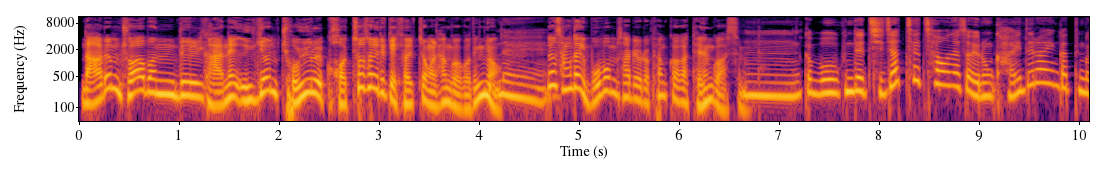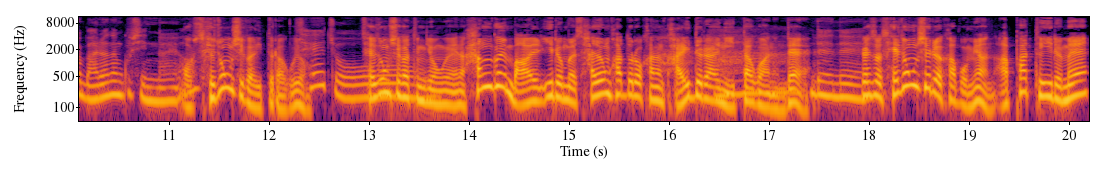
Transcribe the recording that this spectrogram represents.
나름 조합원들 간의 의견 조율을 거쳐서 이렇게 결정을 한 거거든요. 네. 이건 상당히 모범 사례로 평가가 되는 것 같습니다. 음, 그러니까 뭐 근데 지자체 차원에서 이런 가이드라인 같은 걸 마련한 곳이 있나요? 어, 세종시가 있더라고요. 세조. 세종시 같은 경우에는 한글 마을 이름을 사용하도록 하는 가이드라인이 있다고 하는데 네네. 그래서 세종시를 가보면 아파트 이름에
